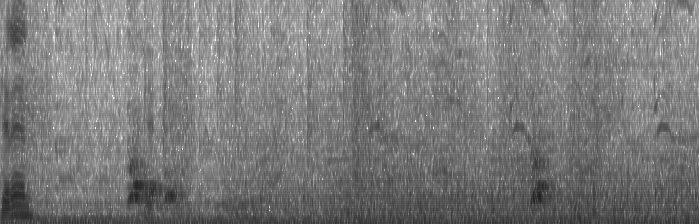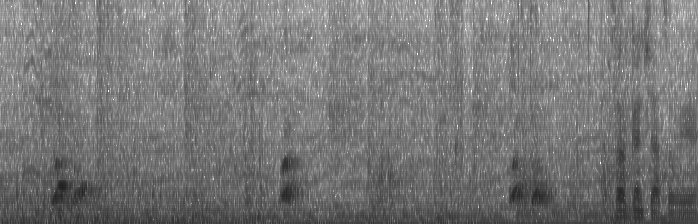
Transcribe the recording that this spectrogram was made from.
Get in. Saw gunshots over here.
